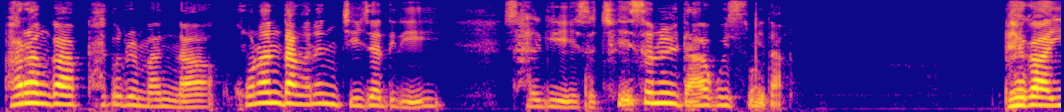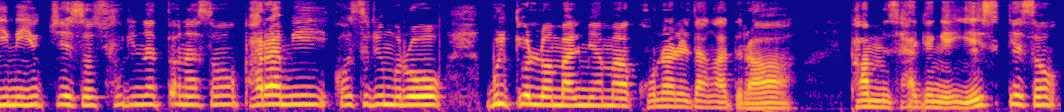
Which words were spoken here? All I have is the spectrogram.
바람과 파도를 만나 고난당하는 제자들이 살기 위해서 최선을 다하고 있습니다. 배가 이미 육지에서 술이나 떠나서 바람이 거스름으로 물결로 말미암아 고난을 당하더라. 밤 사경에 예수께서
